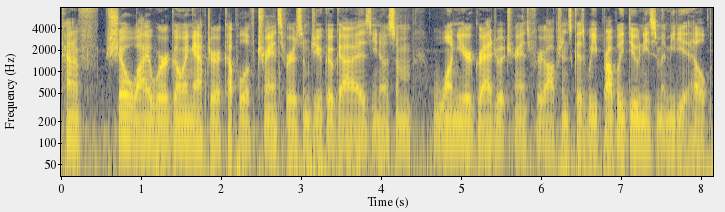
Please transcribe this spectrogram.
kind of show why we're going after a couple of transfers, some JUCO guys, you know, some one-year graduate transfer options, because we probably do need some immediate help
